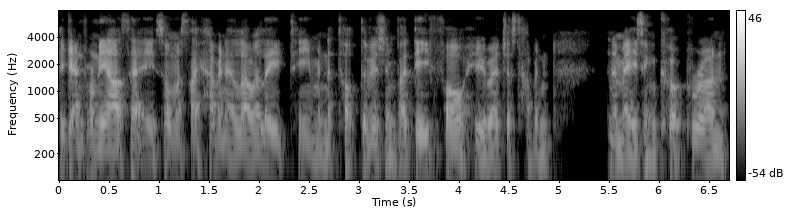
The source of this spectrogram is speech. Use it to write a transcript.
again, from the outset, it's almost like having a lower league team in the top division by default who are just having an amazing cup run.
